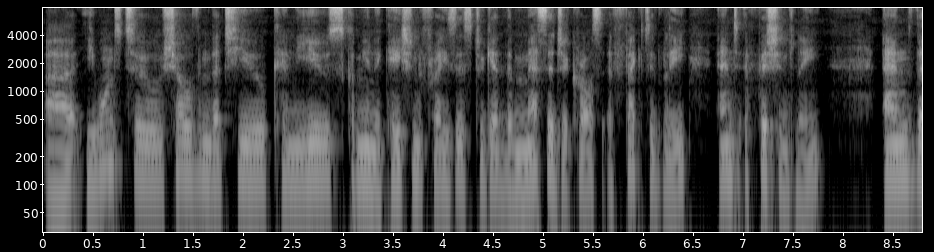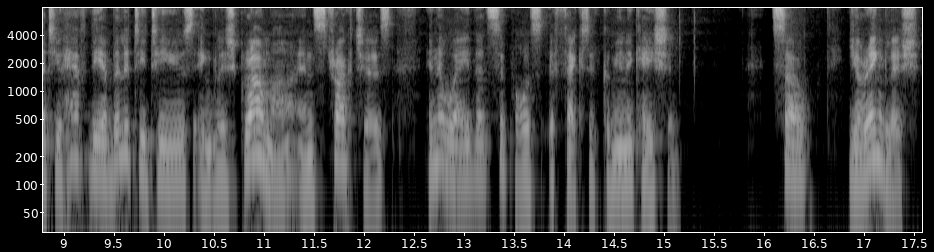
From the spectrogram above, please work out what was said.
uh, you want to show them that you can use communication phrases to get the message across effectively and efficiently, and that you have the ability to use English grammar and structures in a way that supports effective communication. So your English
